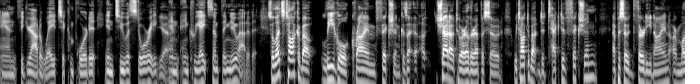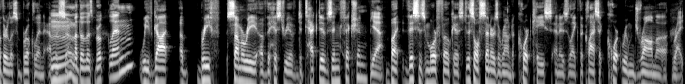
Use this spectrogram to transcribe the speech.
and figure out a way to comport it into a story Yeah. and, and create something new out of it. So let's talk about legal crime fiction because I uh, shout out to our other episode. We talked about detective fiction, episode 39, our Motherless Brooklyn episode. Mm, Motherless Brooklyn. We've got a brief summary of the history of detectives in fiction, Yeah. but this is more focused. This all centers around a court case and is like the classic courtroom drama Right.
